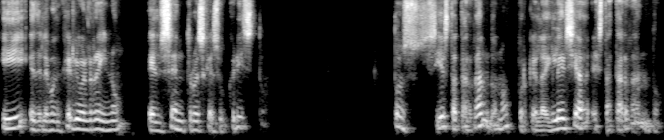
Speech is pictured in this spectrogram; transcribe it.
Y en el Evangelio del Reino, el centro es Jesucristo. Entonces, sí está tardando, ¿no? Porque la iglesia está tardando.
